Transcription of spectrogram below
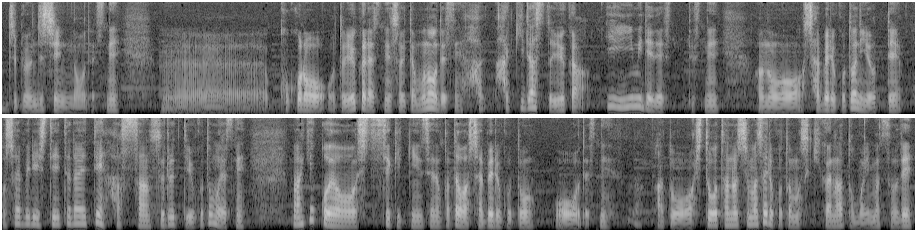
自分自身のですね心というかですねそういったものをですね吐き出すというかいい意味でですねあの喋ることによっておしゃべりしていただいて発散するっていうこともですね、まあ、結構質的金星の方はしゃべることをですねあと人を楽しませることも好きかなと思いますので、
